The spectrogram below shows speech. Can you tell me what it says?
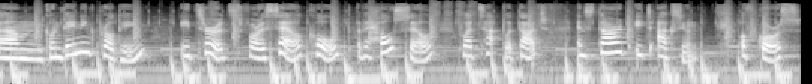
um, containing protein, it searches for a cell called the host cell to, atta- to attach and start its action. Of course,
